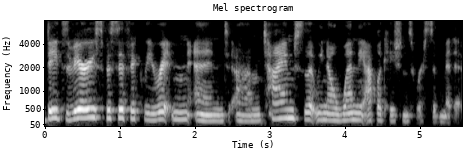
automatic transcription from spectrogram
dates very specifically written and um, timed so that we know when the applications were submitted.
